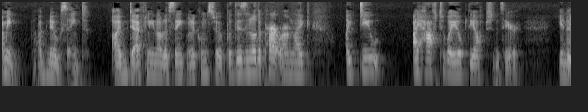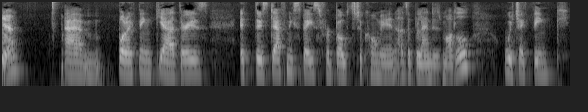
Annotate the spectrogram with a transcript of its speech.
i mean i'm no saint i'm definitely not a saint when it comes to it but there's another part where i'm like i do i have to weigh up the options here you know? Yeah. um but i think yeah there is it there's definitely space for both to come in as a blended model which i think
